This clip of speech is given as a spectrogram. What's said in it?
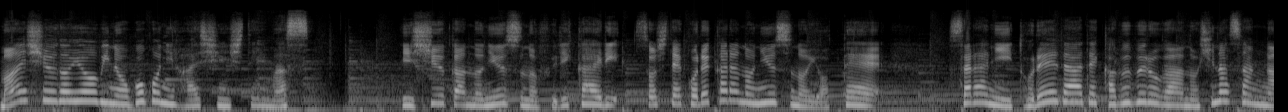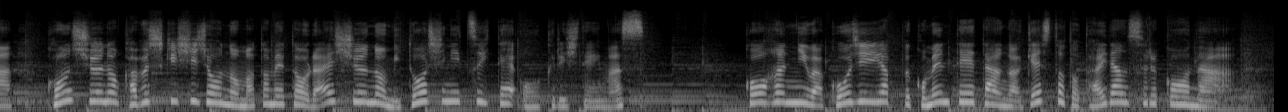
毎週土曜日の午後に配信しています。1週間のニュースの振り返りそしてこれからのニュースの予定さらにトレーダーで株ブロガーのひなさんが今週の株式市場のまとめと来週の見通しについてお送りしています。後半には Cozy up コメンテーターがゲストと対談するコーナー。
